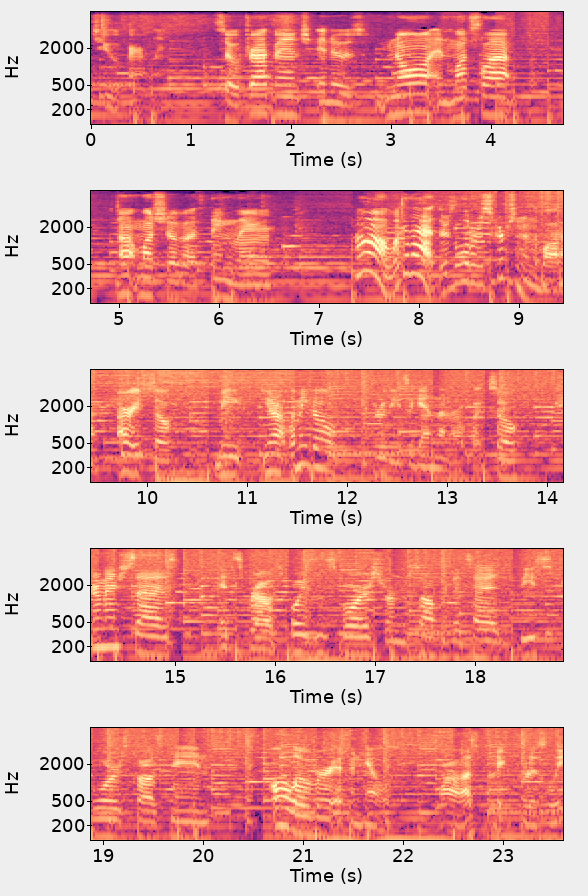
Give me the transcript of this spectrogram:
too, apparently. So, Trapinch, it knows Gnaw and Mudslap. Not much of a thing there. Oh, look at that! There's a little description in the bottom. Alright, so, me, you know, let me go through these again then real quick. So, Shroomish says, it sprouts poison spores from the top of its head. These spores cause pain all over if inhaled. Wow, that's pretty grisly.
